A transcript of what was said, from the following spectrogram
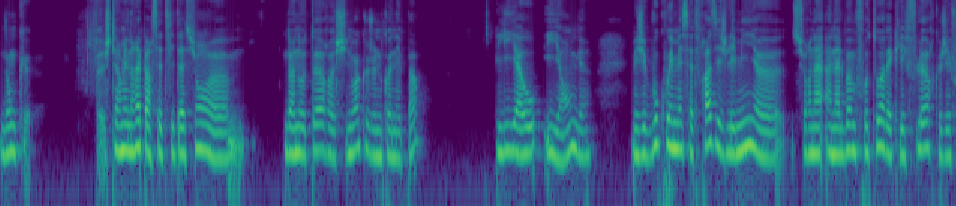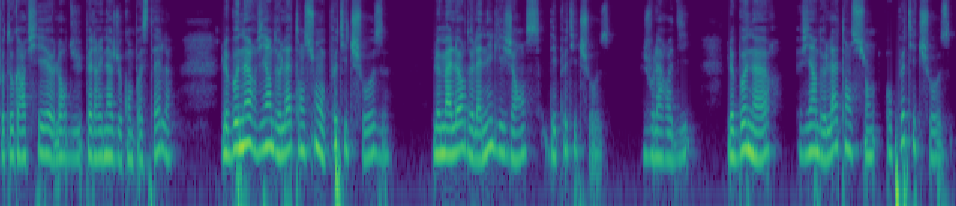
Donc, euh, je terminerai par cette citation euh, d'un auteur chinois que je ne connais pas, Liao Yang. Mais j'ai beaucoup aimé cette phrase et je l'ai mis euh, sur un, album photo avec les fleurs que j'ai photographiées lors du pèlerinage de Compostelle. Le bonheur vient de l'attention aux petites choses, le malheur de la négligence des petites choses. Je vous la redis, le bonheur vient de l'attention aux petites choses,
